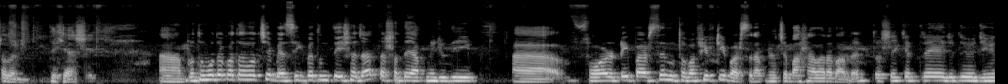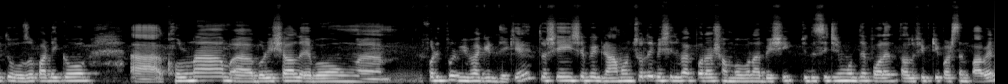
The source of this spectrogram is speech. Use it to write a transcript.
চলেন দেখে আসি। প্রথমত কথা হচ্ছে বেসিক বেতন তেইশ হাজার, তার সাথে আপনি যদি ফর্টি পার্সেন্ট অথবা ফিফটি পার্সেন্ট আপনি হচ্ছে বাসা ভাড়া পাবেন। তো সেক্ষেত্রে যদি যেহেতু ওজোপাটিকো খুলনা বরিশাল এবং ফরিদপুর বিভাগের দিকে, তো সেই হিসেবে গ্রাম অঞ্চলে বেশিরভাগ পড়ার সম্ভাবনা বেশি। যদি সিটির মধ্যে পড়েন তাহলে ফিফটি পার্সেন্ট পাবেন।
